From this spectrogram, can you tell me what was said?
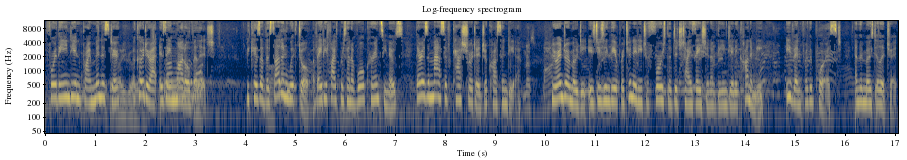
For the Indian Prime Minister, Akodara is a model village. Because of the sudden withdrawal of 85% of all currency notes, there is a massive cash shortage across India. Narendra Modi is using the opportunity to force the digitization of the Indian economy, even for the poorest and the most illiterate.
